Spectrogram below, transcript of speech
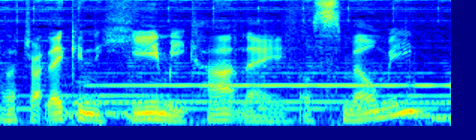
that's right. They can hear me, can't they? Or smell me?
